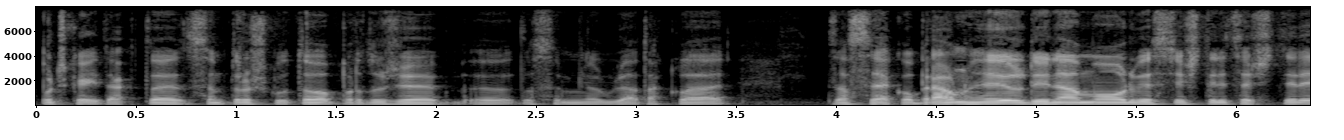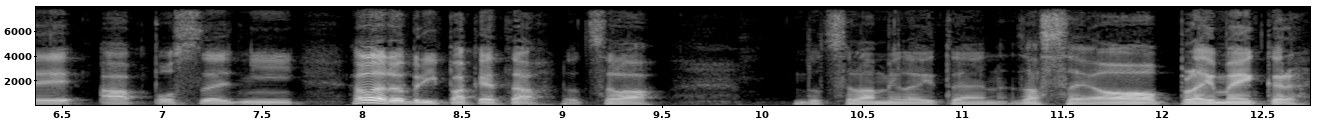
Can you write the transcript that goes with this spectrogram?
Počkej, tak to je, jsem trošku to, protože uh, to jsem měl udělat takhle. Zase jako Brownhill, Dynamo 244 a poslední, hele dobrý, paketa, docela, docela milej ten. Zase jo, Playmaker.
